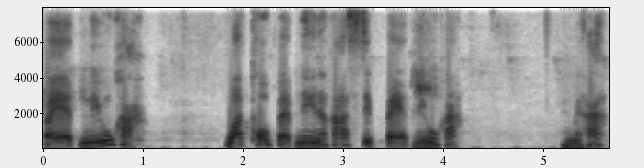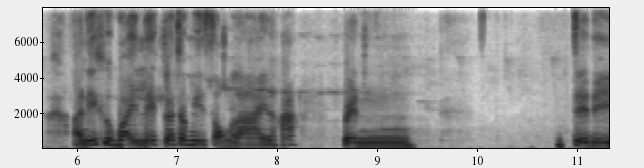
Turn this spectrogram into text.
18 นิ้วค่ะ วัดทบแบบนี้นะคะ 18 นิ้วค่ะ เห็นไหมคะ อันนี้คือใบเล็กก็จะมีสองลายนะคะ เป็นเจดี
